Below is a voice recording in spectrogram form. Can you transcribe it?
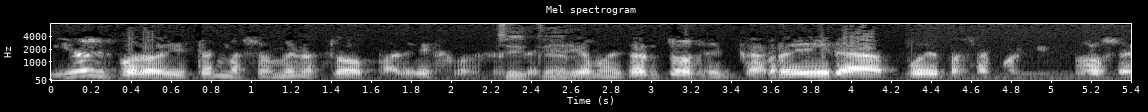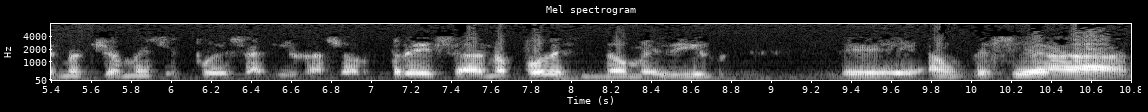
Y hoy por hoy están más o menos todos parejos. Digamos, están todos en carrera, puede pasar cualquier cosa, en ocho meses puede salir una sorpresa, no podés no medir, eh, aunque sea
